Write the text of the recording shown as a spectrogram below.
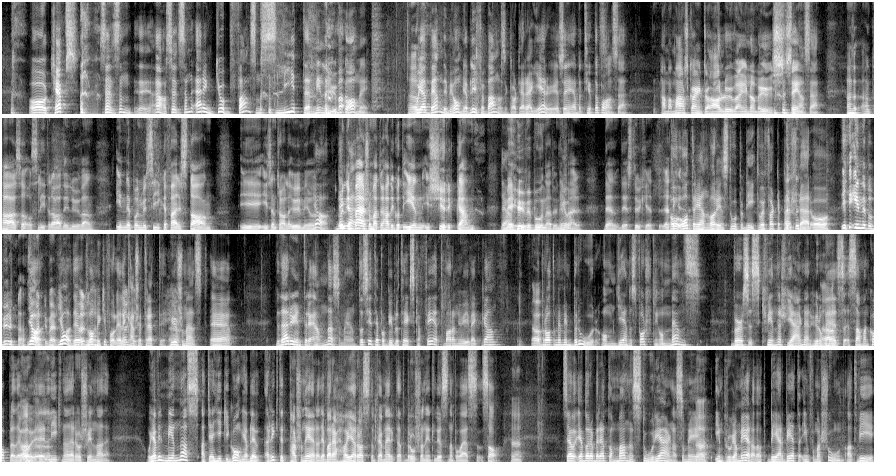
Och keps Sen, sen, eh, ja, sen, sen är det en gubbfan som sliter min luva av mig. Och jag vänder mig om, jag blir förbannad såklart, jag reagerar ju Så jag bara tittar på honom så här. Han bara 'Man ska inte ha luva inomhus' säger han så här. Han, han tar alltså och sliter av dig luvan inne på en musikaffär i stan i, i centrala Umeå. Ja, ungefär som att du hade gått in i kyrkan Ja. med huvudbonad ungefär. Det, det stuket. Jag tycker, Och återigen var det en stor publik, det var ju 40 pers där och inne på buren? Ja, 40 pers. ja det, Var det var mycket folk, eller Okej. kanske 30, hur som helst. Eh, det där är ju inte det enda som har hänt. Då sitter jag på bibliotekscaféet bara nu i veckan och Ja. pratar med min bror om genusforskning, om mäns versus kvinnors hjärnor, hur de Ja. är sammankopplade Ja, och ja, eh, ja. liknader och skillnader. Och jag vill minnas att jag gick igång, jag blev riktigt passionerad, jag började höja rösten för jag märkte att brorsan inte lyssnade på vad jag sa. Ja. Så jag, jag börjar berätta om mannens storhjärna som är Ja. inprogrammerad att bearbeta information och att vi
